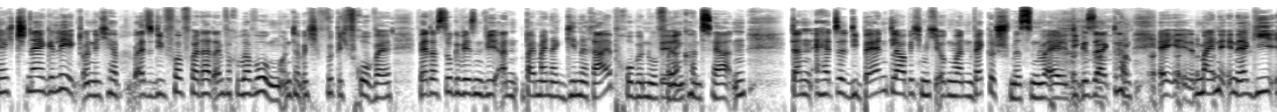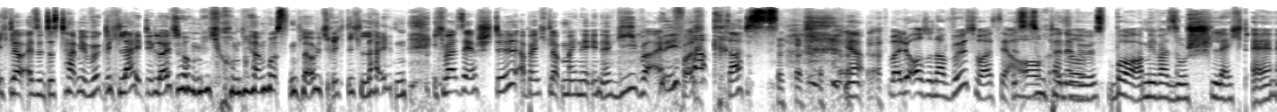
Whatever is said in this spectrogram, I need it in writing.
recht schnell gelegt und ich habe also die Vorfreude hat einfach überwogen und da bin ich wirklich froh, weil wäre das so gewesen wie an bei meiner Generalprobe nur von Ja. den Konzerten, dann hätte die Band, glaube ich, mich irgendwann weggeschmissen, weil die gesagt haben, ey, meine Energie, ich glaube, also das tat mir wirklich leid, die Leute um mich rum, die mussten, glaube ich, richtig leiden. Ich war sehr still, aber ich glaube, meine Energie war einfach krass. Ja. Weil du auch so nervös warst ja auch. Super Also, nervös. Boah, mir war so schlecht. Ey.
